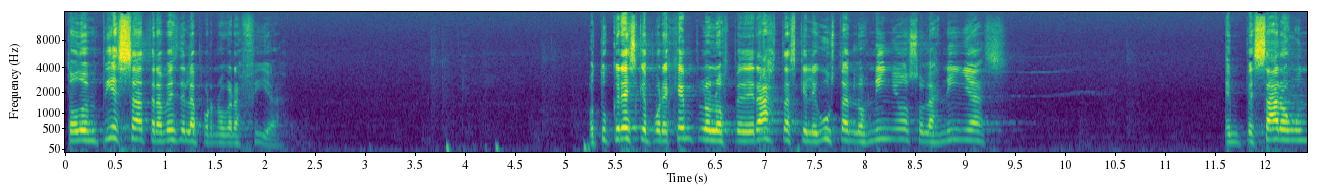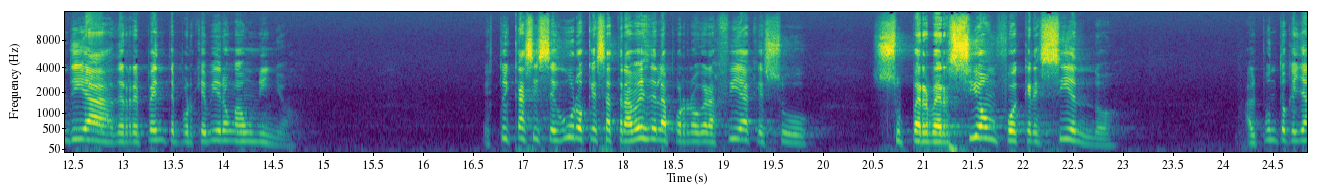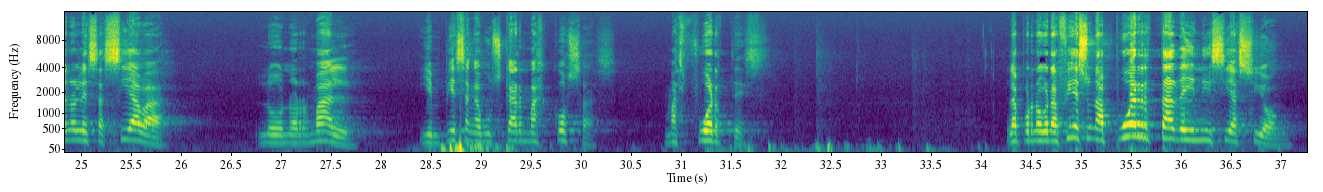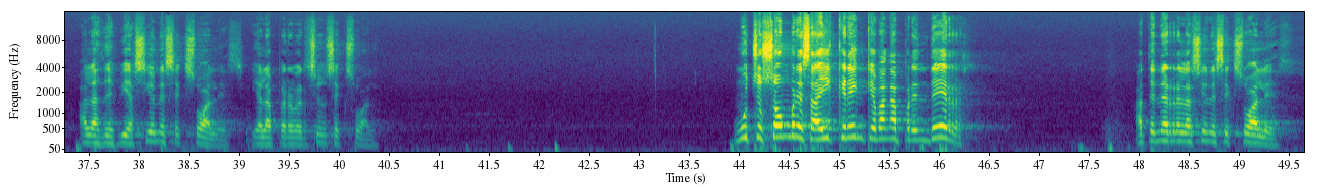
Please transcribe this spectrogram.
Todo empieza a través de la pornografía. ¿O tú crees que, por ejemplo, los pederastas que le gustan los niños o las niñas empezaron un día de repente porque vieron a un niño? Estoy casi seguro que es a través de la pornografía que su, su perversión fue creciendo al punto que ya no les saciaba lo normal y empiezan a buscar más cosas, más fuertes. La pornografía es una puerta de iniciación a las desviaciones sexuales y a la perversión sexual. Muchos hombres ahí creen que van a aprender a tener relaciones sexuales.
